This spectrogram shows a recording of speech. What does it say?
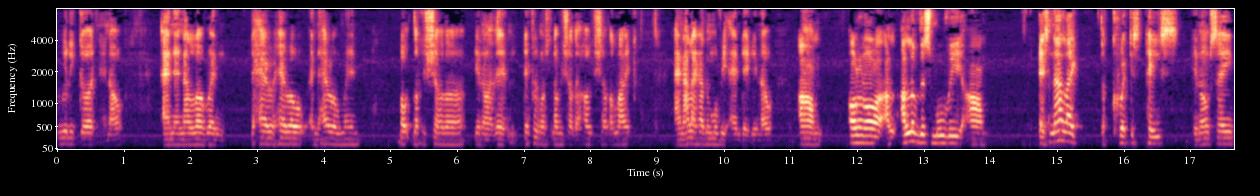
really good. You know, and then I love when the hero, hero and the heroine both love each other. You know, they they pretty much love each other, hug each other like. And I like how the movie ended. You know, um, all in all, I, I love this movie. Um, it's not like the quickest pace, you know what I'm saying?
